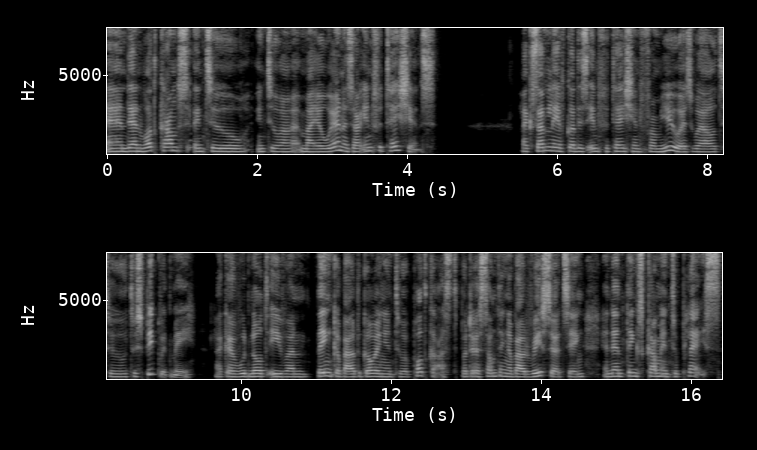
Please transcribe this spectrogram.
and then what comes into into uh, my awareness are invitations. Like suddenly i've got this invitation from you as well to to speak with me. Like i would not even think about going into a podcast but there's something about researching and then things come into place.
